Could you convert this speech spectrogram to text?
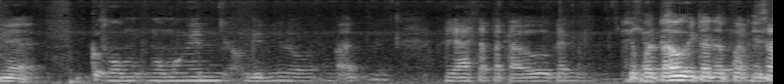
ya, Kok ngom- ngomongin gini loh? nggak- ya siapa tahu kan. Siapa tahu kita dapat bisa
